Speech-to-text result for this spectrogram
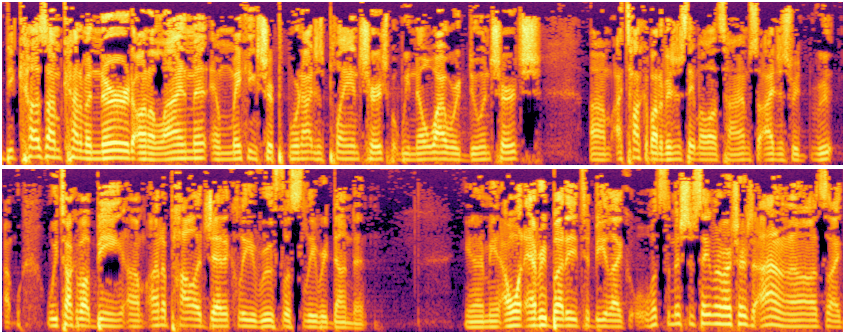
because I'm kind of a nerd on alignment and making sure we're not just playing church, but we know why we're doing church. Um, I talk about a vision statement all the time, so I just re- re- we talk about being um, unapologetically, ruthlessly redundant. You know what I mean? I want everybody to be like, what's the mission statement of our church? I don't know. It's like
